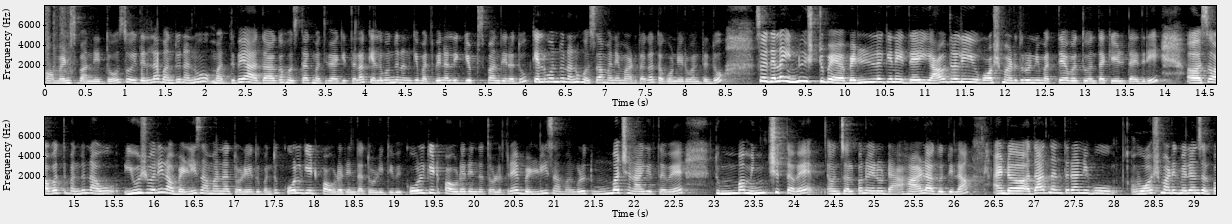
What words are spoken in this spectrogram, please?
ಕಾಮೆಂಟ್ಸ್ ಬಂದಿದ್ದು. ಸೊ ಇದೆಲ್ಲ ಬಂದು ನಾನು ಮದುವೆ ಆದಾಗ ಹೊಸದಾಗಿ ಮದುವೆ ಆಗಿತ್ತಲ್ಲ, ಕೆಲವೊಂದು ನನಗೆ ಮದುವೆನಲ್ಲಿ ಗಿಫ್ಟ್ಸ್ ಬಂದಿರೋದು, ಕೆಲವೊಂದು ನಾನು ಹೊಸ ಮನೆ ಮಾಡಿದಾಗ ತೊಗೊಂಡಿರುವಂಥದ್ದು. ಸೊ ಇದೆಲ್ಲ ಇನ್ನೂ ಇಷ್ಟು ಬೆ ಇದೆ, ಯಾವುದ್ರಲ್ಲಿ ವಾಶ್ ಮಾಡಿದ್ರು ನಿಮ್ಮ ಅತ್ತೆ ಅವತ್ತು ಅಂತ ಕೇಳ್ತಾ ಇದ್ರಿ. ಸೊ ಅವತ್ತು ಬಂದು ನಾವು ಯೂಶ್ವಲಿ ನಾವು ಬೆಳ್ಳಿ ಸಾಮಾನ ತೊಳೆಯೋದು ಬಂದು ಕೋಲ್ಗೇಟ್ ಪೌಡರಿಂದ ತೊಳಿತೀವಿ. ಕೋಲ್ಗೇಟ್ ಪೌಡರಿಂದ ತೊಳೆದ್ರೆ ಬೆಳ್ಳಿ ಸಾಮಾನುಗಳು ತುಂಬ ಚೆನ್ನಾಗಿರ್ತವೆ, ತುಂಬ ಮಿಂಚುತ್ತವೆ, ಒಂದು ಸ್ವಲ್ಪನೂ ಏನು ಡ್ಯಾ, ಹಾಳಾಗೋದಿಲ್ಲ. ಆ್ಯಂಡ್ ಅದಾದ ನಂತರ ನೀವು ವಾಶ್ ಮಾಡಿದ ಮೇಲೆ ಒಂದು ಸ್ವಲ್ಪ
